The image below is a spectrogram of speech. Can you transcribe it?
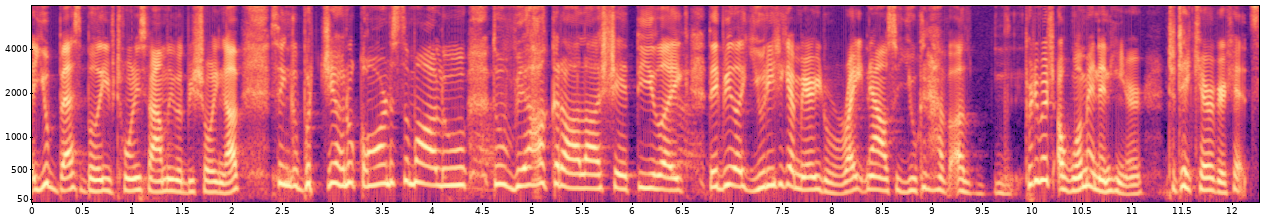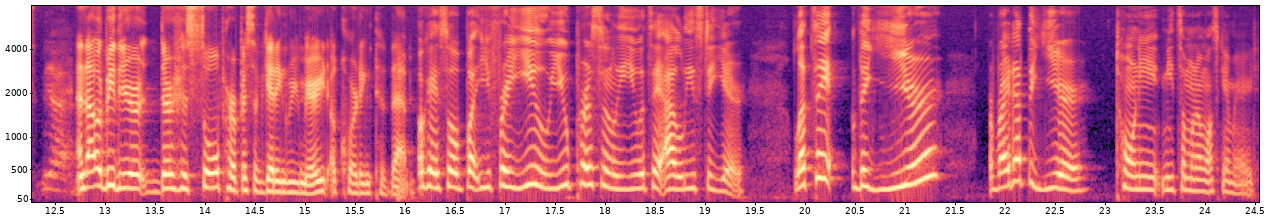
you best believe Tony's family would be showing up saying, sheti. Like they'd be like, you need to get married right now so you can have a pretty much a woman in here to take care of your kids. Yeah. And that would be their their his sole purpose of getting remarried according to them. Okay, so but you, for you, you personally, you would say at least a year. Let's say the year, right at the year, Tony meets someone and wants to get married.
